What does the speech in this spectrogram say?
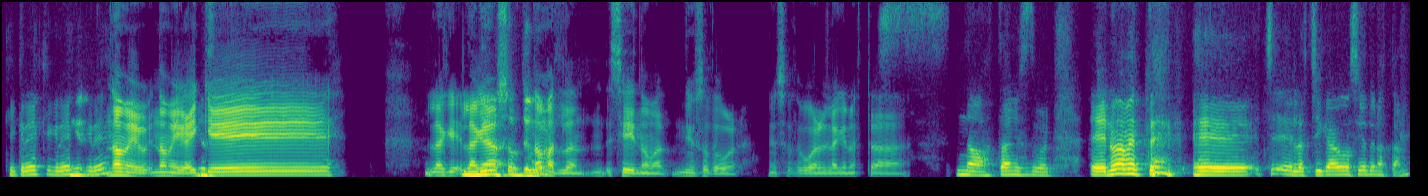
¿Qué crees? ¿Qué crees? ¿Qué crees? No me, no me digáis que. La que. La que News of the World. Nomadland. Sí, Nomad, News of the World. News of the World es la que no está. No, está en ese eh, Nuevamente, eh, ch- los Chicago 7 no están.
